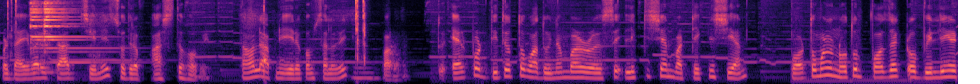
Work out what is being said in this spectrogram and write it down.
বা ড্রাইভারি কাজ জেনে সৌদি আরব আসতে হবে। তাহলে আপনি এরকম স্যালারি পাবেন। তো এরপর দ্বিতীয়ত বা দুই নম্বর রয়েছে ইলেকট্রিশিয়ান বা টেকনিশিয়ান বর্তমানে নতুন প্রজেক্ট ও বিল্ডিং এর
